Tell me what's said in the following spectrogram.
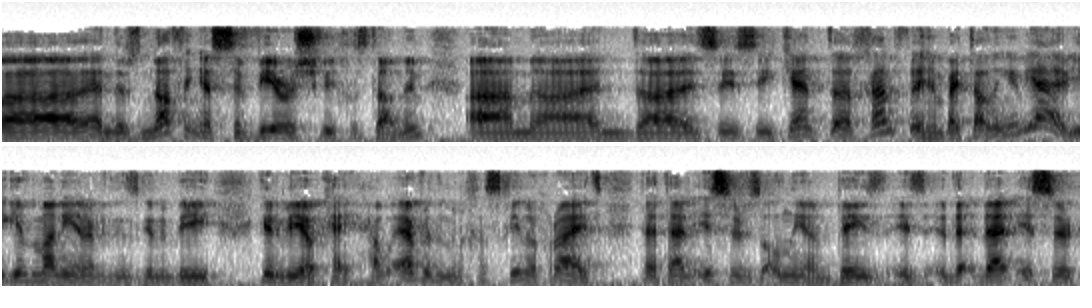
uh, and there's nothing as severe as shvichus damim. Um, uh, and uh, so, so, you can't uh, for him by telling him, yeah, you give money and everything's going to be going to be okay. However, the Minchas Chinuch writes that that Isser is only on Beis, is that, that Isser,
